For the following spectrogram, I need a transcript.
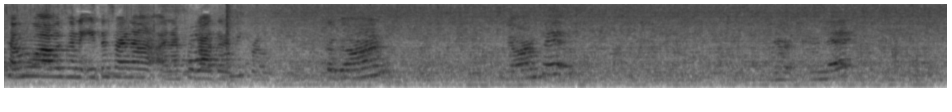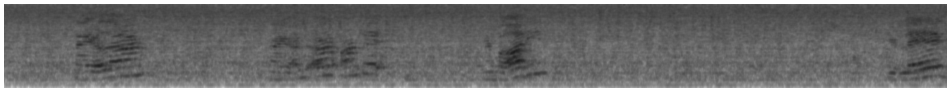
tell me why I was to eat this right now and I forgot that it's frozen. So go on. Your armpit. Your, your neck. Now your other arm. Now your under armpit. Your body. Your leg.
